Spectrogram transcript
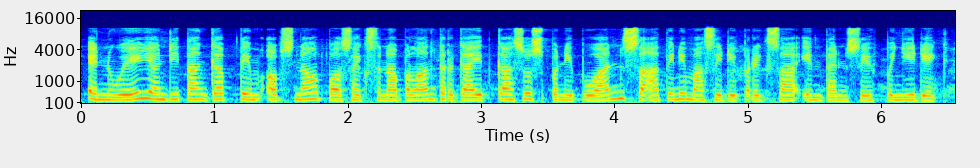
NW yang ditangkap tim Opsnal Polsek Senapelan terkait kasus penipuan saat ini masih diperiksa intensif penyidik.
